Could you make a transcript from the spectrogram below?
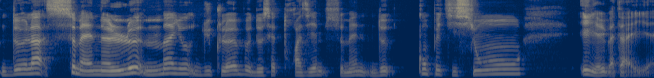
de la semaine, le maillot du club de cette troisième semaine de compétition. Il y a eu bataille.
